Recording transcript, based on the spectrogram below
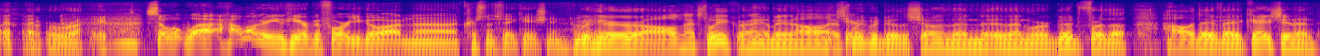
right. So, uh, how long are you here before you go on uh, Christmas vacation? We're here all next week, right? I mean, all, All next year. week we do the show, and then and then we're good for the holiday vacation. And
